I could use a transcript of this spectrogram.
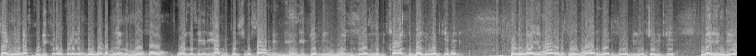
தண்ணியை நான் குடிக்கிறதுக்குள்ள எந்த உடம்பு என் முகம் உதந்து எல்லாம் அப்படி பெருசு பெருசாக அப்படி வீங்கிட்டு அப்படி ஊதிட்டு வருது. அப்படி காற்று பலூன் அடித்த மாதிரி. உடனே நான் ஏமா எனக்கு ஒரு மாதிரி வருது அப்படின்னு சொல்லிட்டு நான் எங்கேயோ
